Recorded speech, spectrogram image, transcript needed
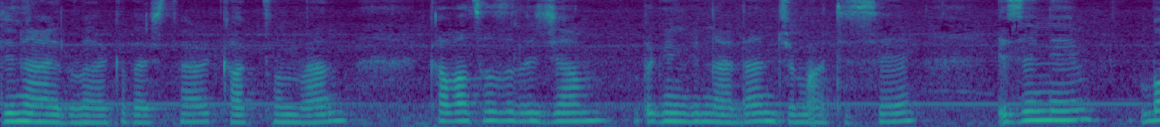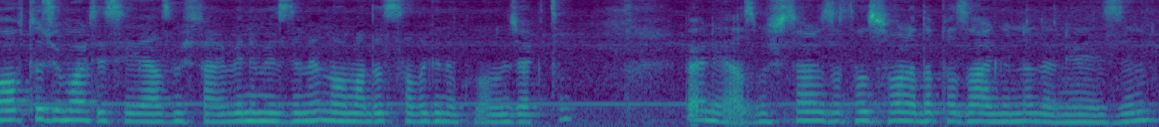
günaydın arkadaşlar. Kalktım ben. Kahvaltı hazırlayacağım. Bugün günlerden cumartesi. İzinliyim. Bu hafta cumartesi yazmışlar benim iznimi. Normalde salı günü kullanacaktım. Böyle yazmışlar. Zaten sonra da pazar gününe dönüyor izin.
